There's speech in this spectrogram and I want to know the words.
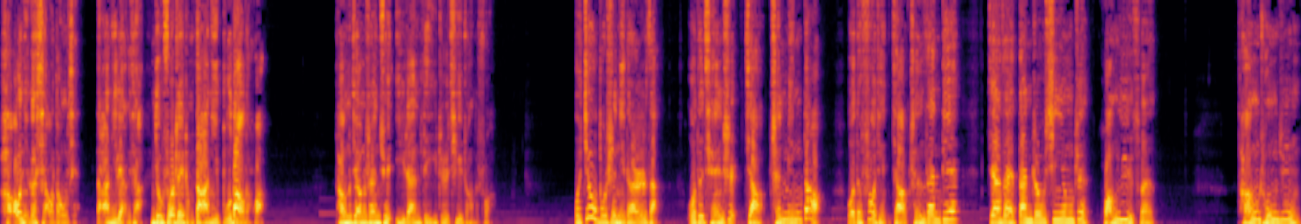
好你个小东西，打你两下你就说这种大逆不道的话！”唐江山却依然理直气壮地说：“我就不是你的儿子，我的前世叫陈明道，我的父亲叫陈三爹，家在儋州新营镇黄峪村。”唐崇俊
